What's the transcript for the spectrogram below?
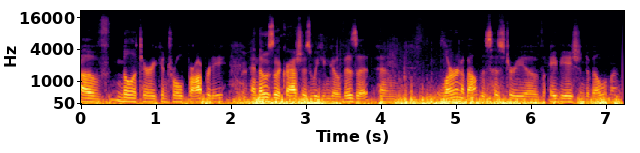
of military controlled property. And those are the crashes we can go visit and learn about this history of aviation development.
